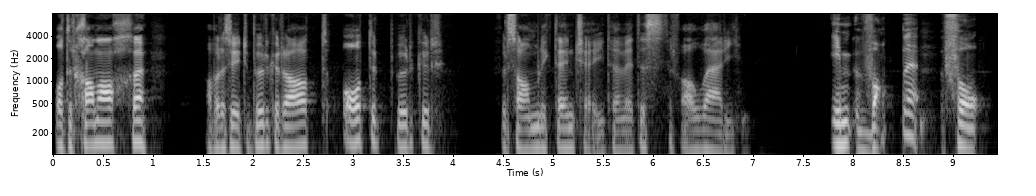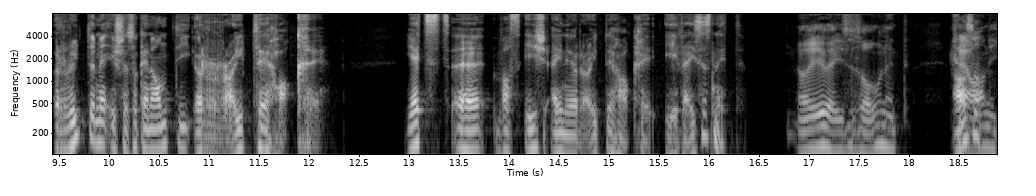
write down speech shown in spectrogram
oder kann machen. Aber es wird der Bürgerrat oder die Bürgerversammlung entscheiden, wenn das der Fall wäre. Im Wappen von Rüttenen ist eine sogenannte Reutehacke. Jetzt, äh, was ist eine Reutehacke? Ich weiß es nicht. Ja, ich weiß es auch nicht. Keine also, Ahnung.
